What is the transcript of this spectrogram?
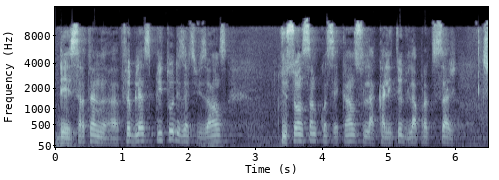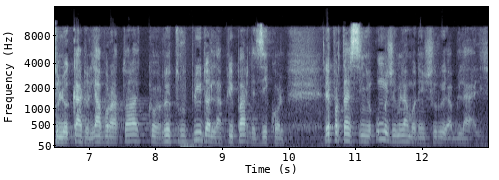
de certaines faiblesses, plutôt des insuffisances, qui sont sans conséquence sur la qualité de l'apprentissage. C'est le cas de laboratoires qu'on ne retrouve plus dans la plupart des écoles. Reportage signé Oumou Jemila Modenchuru et Abdullah Ali.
